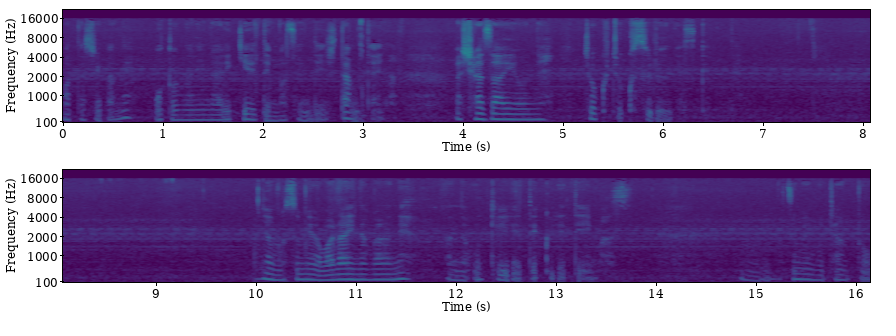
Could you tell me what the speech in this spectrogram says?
私がね大人になりきれてませんでしたみたいな、まあ、謝罪をねちょくちょくするんですけどね。で娘は笑いながらねあの受け入れてくれています、うん、娘もちゃんと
